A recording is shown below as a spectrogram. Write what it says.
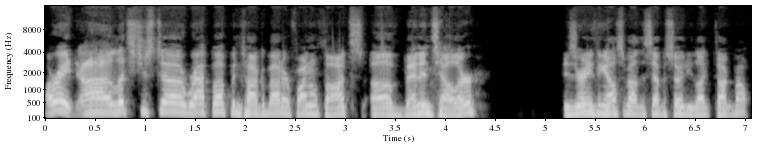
All right, uh let's just uh wrap up and talk about our final thoughts of Ben and Teller. Is there anything else about this episode you'd like to talk about?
